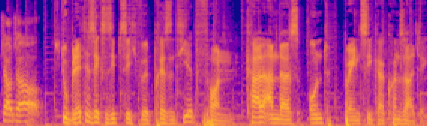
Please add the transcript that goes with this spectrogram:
Ciao, ciao. Dublette 76 wird präsentiert von Karl Anders und Brainseeker Consulting.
